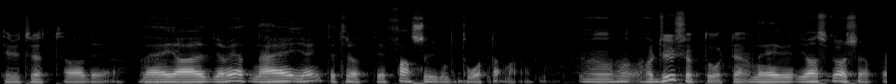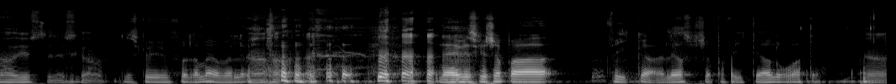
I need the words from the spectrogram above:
Är du trött? Ja, det är jag. Nej, jag, jag vet. Nej, jag är inte trött. Jag är fan sugen på tårta, man. Jaha, har du köpt tårta? Nej, jag ska köpa. Ja, just det, du ska. Du ska ju följa med och välja. Nej, vi ska köpa fika. Eller jag ska köpa fika, jag har lovat det. Ja.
